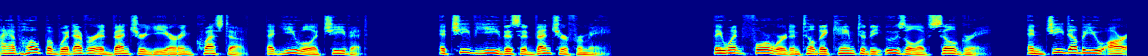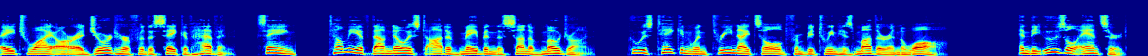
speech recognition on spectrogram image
I have hope of whatever adventure ye are in quest of, that ye will achieve it. Achieve ye this adventure for me. They went forward until they came to the Ousel of Cilgwri. And Gwrhyr adjured her for the sake of heaven, saying, Tell me if thou knowest aught of Mabon the son of Modron, who was taken when three nights old from between his mother and the wall. And the Ousel answered,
